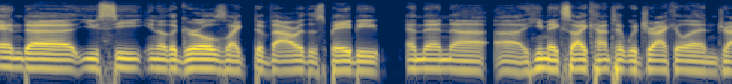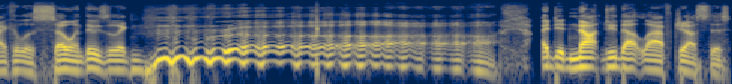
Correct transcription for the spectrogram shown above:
and uh, you see, you know, the girls like devour this baby, and then uh, uh, he makes eye contact with Dracula, and Dracula's so enthused, like, I did not do that laugh justice.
